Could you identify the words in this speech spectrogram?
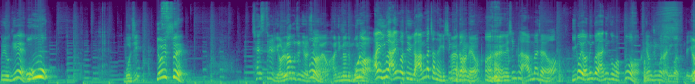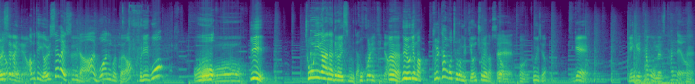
그리고 여기에 오, 뭐지? 열쇠. 체스트를 열라고 준 열쇠인가요? 아니면은 모르. 아니 이거 아닌 것 같아요. 이거 안 맞잖아 이게 싱크가. 아, 그러네요. 어, 이거 싱크가 안 맞아요. 이거 여는 건 아닌 것 같고. 그냥 준 건 아닌 것 같은데 열쇠가 있네요. 아무튼 열쇠가 있습니다. 뭐 하는 걸까요? 그리고 오, 오. 이 종이가 하나 들어 있습니다. 고퀄리티다. 네, 그 여기 막 불탄 것처럼 이렇게 연출해 놨어요. 네. 어, 보이세요? 이게 비행기를 타고 오면서 탔네요. 네.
